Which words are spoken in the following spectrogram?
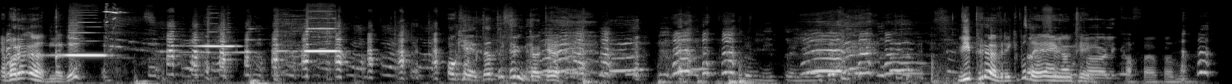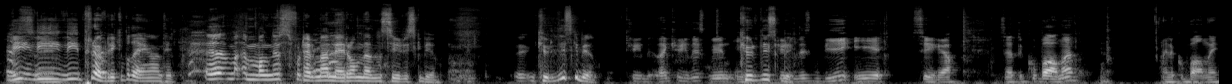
Jeg bare ødelegger. OK, dette funka ikke. Vi prøver ikke på det en gang til. Den. Vi, vi, vi, prøver ikke på det en gang til. Uh, Magnus, fortell meg mer om den syriske byen. Uh, kurdiske byen. Kurd, det er en kurdisk, byen i, kurdisk, by. kurdisk by i Syria som heter Kobane. Eller Kobani.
